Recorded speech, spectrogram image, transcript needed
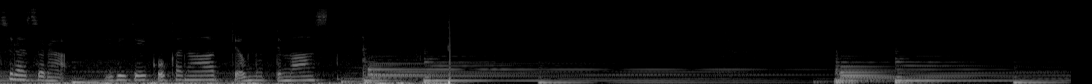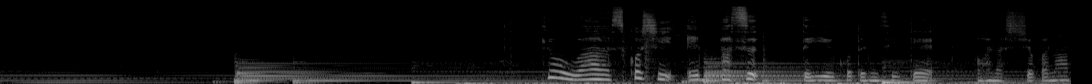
つらつら入れていこうかなって思ってます。今日は少しエンパスっていうことについてお話ししようかな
